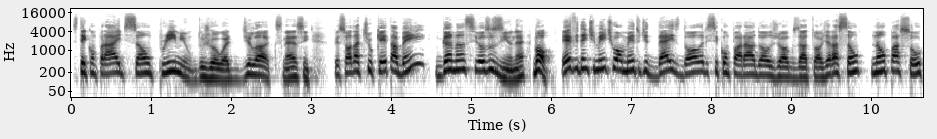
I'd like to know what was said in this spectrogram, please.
você tem que comprar a edição premium do jogo, a deluxe, né? Assim, o pessoal da 2K tá bem gananciosozinho, né? Bom, evidentemente o aumento de 10 dólares se comparado aos jogos da atual geração não passou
